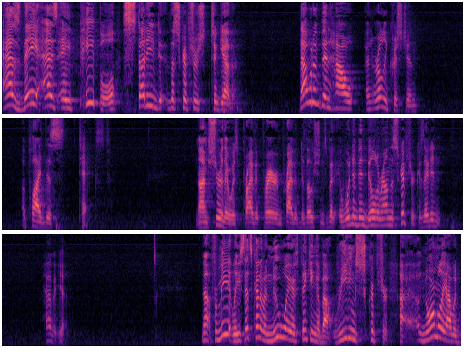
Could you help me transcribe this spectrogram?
as they, as a people, studied the Scriptures together. That would have been how an early Christian applied this text. Now, I'm sure there was private prayer and private devotions, but it wouldn't have been built around the Scripture because they didn't have it yet. Now, for me at least, that's kind of a new way of thinking about reading Scripture. Uh, normally, I would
